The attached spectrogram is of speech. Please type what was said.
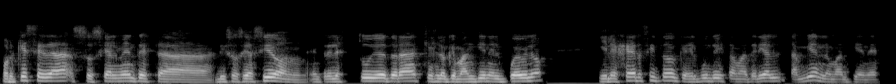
¿Por qué se da socialmente esta disociación entre el estudio de Torah, que es lo que mantiene el pueblo, y el ejército, que desde el punto de vista material también lo mantiene?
